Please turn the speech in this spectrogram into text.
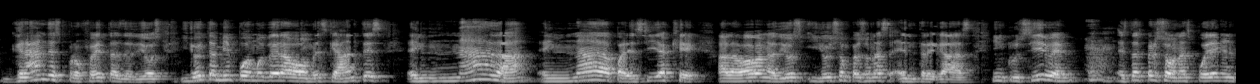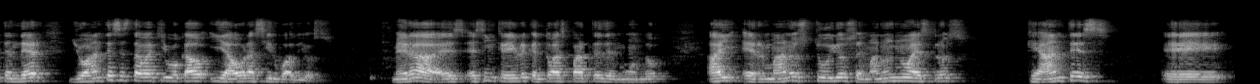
grandes profetas de Dios. Y hoy también podemos ver a hombres que antes en nada, en nada parecía que alababan a Dios y hoy son personas entregadas. Inclusive estas personas pueden entender, yo antes estaba equivocado y ahora sirvo a Dios. Mira, es, es increíble que en todas partes del mundo hay hermanos tuyos, hermanos nuestros, que antes eh,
